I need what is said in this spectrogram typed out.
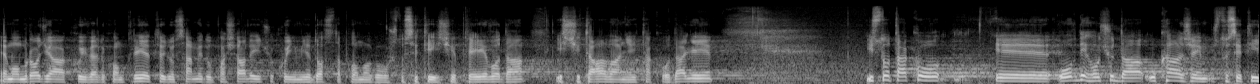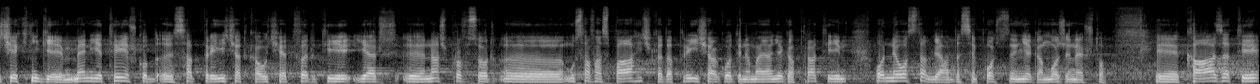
e, mom rođaku i velikom prijatelju Samedu Pašaliću, koji mi je dosta pomogao što se tiče prevoda, isčitavanja i tako dalje. Isto tako, e, ovdje hoću da ukažem što se tiče knjige. Meni je teško e, sad pričat kao četvrti, jer e, naš profesor e, Mustafa Spahić, kada priča godinama, ja njega pratim, on ne ostavlja da se počne njega može nešto e, kazati.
